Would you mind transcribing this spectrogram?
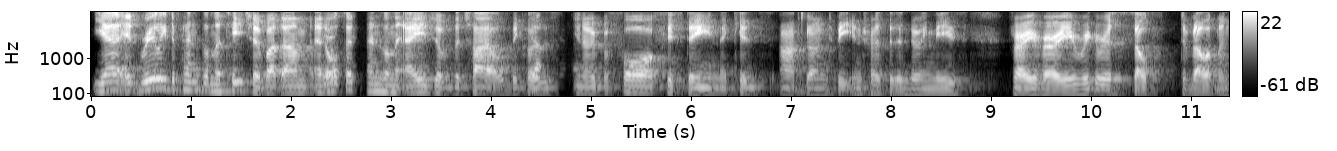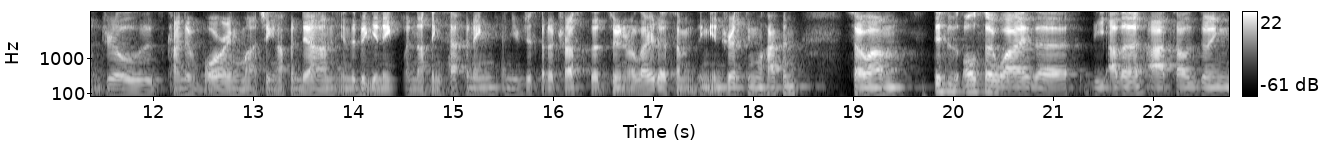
Yeah, it really depends on the teacher, but um, it also depends on the age of the child because yeah. you know before fifteen, the kids aren't going to be interested in doing these very very rigorous self development drills. It's kind of boring marching up and down in the beginning when nothing's happening, and you've just got to trust that sooner or later something interesting will happen. So um, this is also why the the other arts I was doing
